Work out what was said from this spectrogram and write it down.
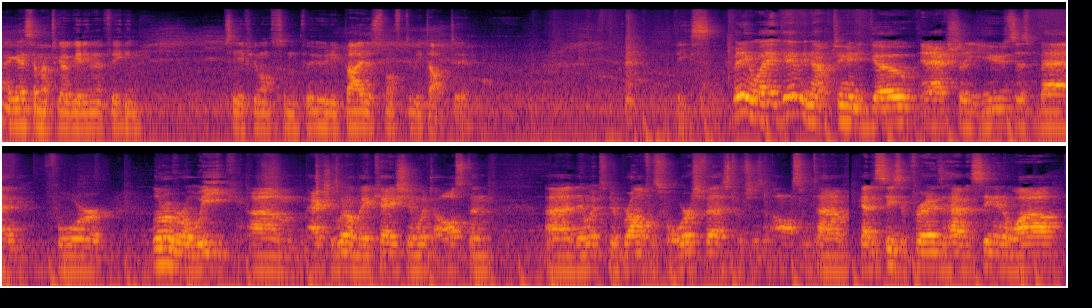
I guess I'm going to have to go get him and feed him. See if he wants some food. He probably just wants to be talked to. Peace. But anyway, it gave me an opportunity to go and actually use this bag for a little over a week. Um, actually went on vacation, went to Austin, uh, and then went to New Braunfels for Wurstfest, which was an awesome time. Got to see some friends I haven't seen in a while,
